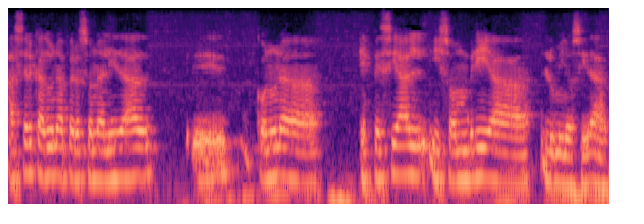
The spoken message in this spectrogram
acerca de una personalidad eh, con una especial y sombría luminosidad.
